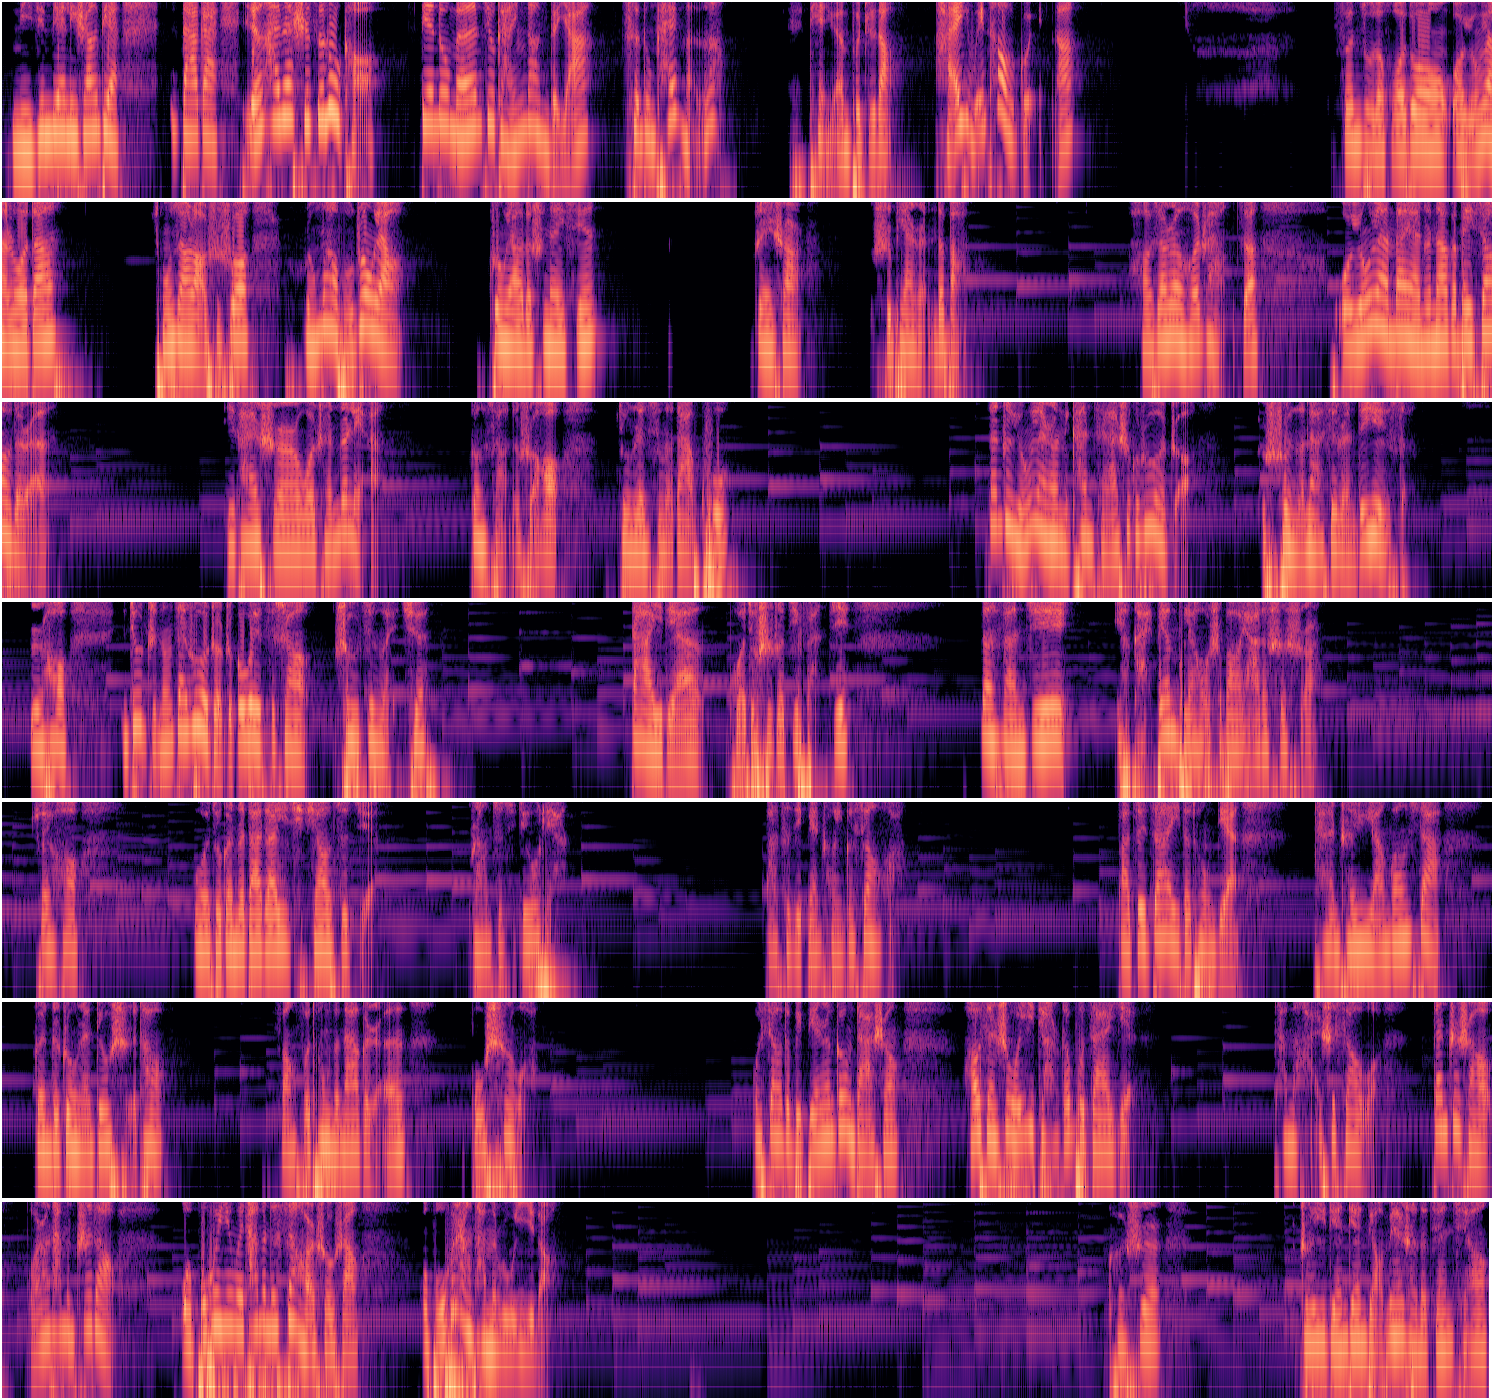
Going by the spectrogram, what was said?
你进便利商店，大概人还在十字路口，电动门就感应到你的牙，自动开门了。店员不知道，还以为闹鬼呢。分组的活动我永远落单。从小老师说，容貌不重要。重要的是内心，这事儿是骗人的吧？好像任何场子，我永远扮演着那个被笑的人。一开始我沉着脸，更小的时候就任性的大哭，但这永远让你看起来是个弱者，顺了那些人的意思。日后你就只能在弱者这个位子上受尽委屈。大一点，我就试着记反击，但反击也改变不了我是龅牙的事实。最后，我就跟着大家一起笑自己，让自己丢脸，把自己变成一个笑话，把最在意的痛点坦陈于阳光下，跟着众人丢石头，仿佛痛的那个人不是我。我笑得比别人更大声，好显示我一点都不在意。他们还是笑我，但至少我让他们知道，我不会因为他们的笑而受伤，我不会让他们如意的。可是，这一点点表面上的坚强，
